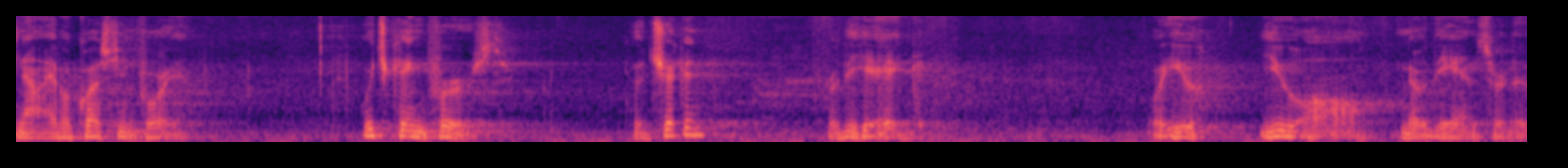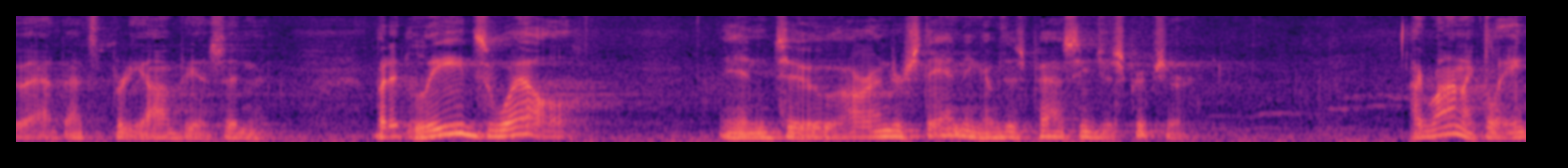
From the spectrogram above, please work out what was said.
Now, I have a question for you. Which came first, the chicken or the egg? Well, you, you all know the answer to that. That's pretty obvious, isn't it? But it leads well into our understanding of this passage of Scripture. Ironically,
